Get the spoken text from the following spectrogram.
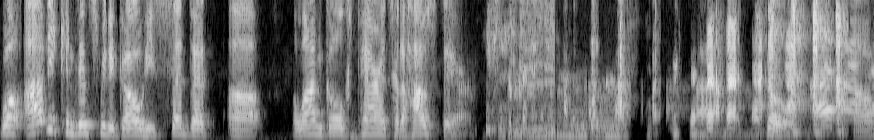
Well, Avi convinced me to go. He said that uh, Elon Gold's parents had a house there. So, um,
